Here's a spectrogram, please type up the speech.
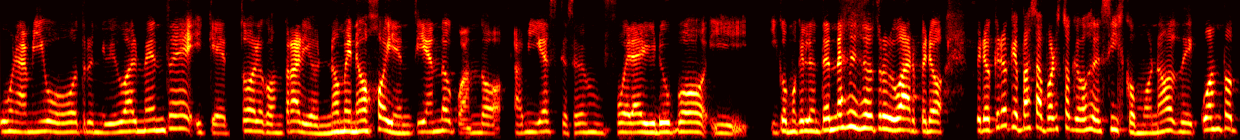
un amigo u otro individualmente y que todo lo contrario, no me enojo y entiendo cuando amigas que se ven fuera del grupo y, como que lo entendés desde otro lugar, pero, pero creo que pasa por esto que vos decís, como, ¿no? De cuánto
